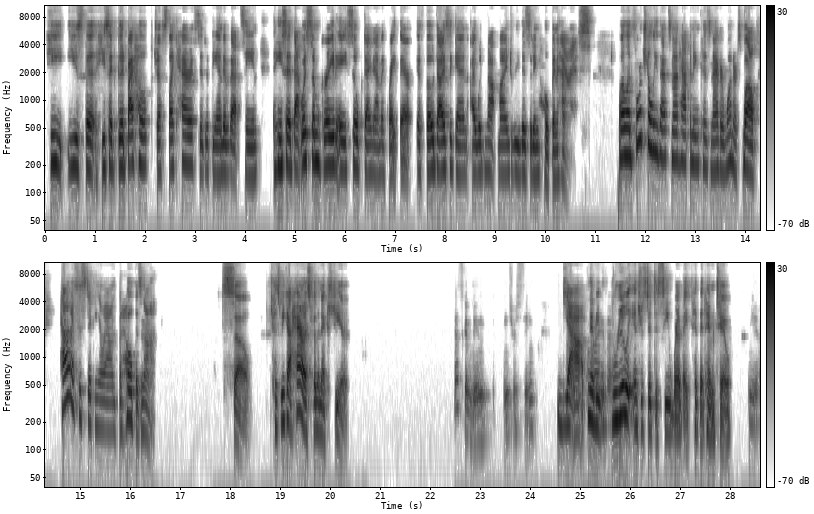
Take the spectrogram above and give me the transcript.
he used the he said goodbye hope just like harris did at the end of that scene and he said that was some grade a soap dynamic right there if bo dies again i would not mind revisiting hope and harris well, unfortunately, that's not happening because neither one is Well, Harris is sticking around, but Hope is not. So, because we got Harris for the next year. That's going to be interesting. Yeah, I'm going to be really interested to see where they pivot him to. Yeah.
